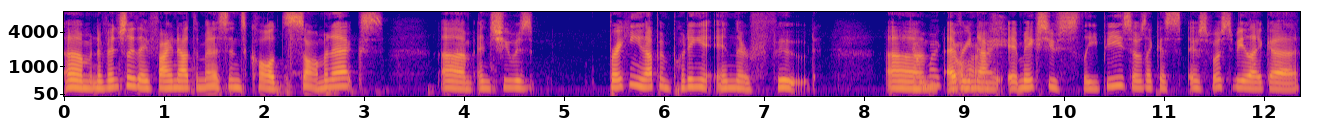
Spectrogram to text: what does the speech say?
Um, and eventually they find out the medicine's called Sominex. Um, and she was breaking it up and putting it in their food um, my every night. It makes you sleepy. So it was like a, it was supposed to be like a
